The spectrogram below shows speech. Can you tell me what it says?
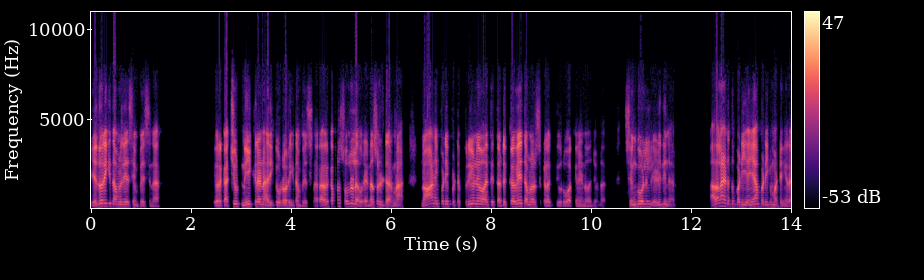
எது வரைக்கும் தமிழ் தேசியம் பேசினார்? இவரை கட்சி விட்டு நீக்கிறேன்னு அறிக்கை விட வரைக்கும் தான் பேசினார். அதுக்கப்புறம் சொல்லல. அவர் என்ன சொல்லிட்டாருன்னா நான் இப்படிப்பட்ட பிரிவினைவாதத்தை தடுக்கவே தமிழரசு கழகத்தை உருவாக்கினேன்னு தான் சொன்னார். செங்கோலில் எழுதினார். அதெல்லாம் எடுத்து படிய ஏன் படிக்க மாட்டேங்கிற?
